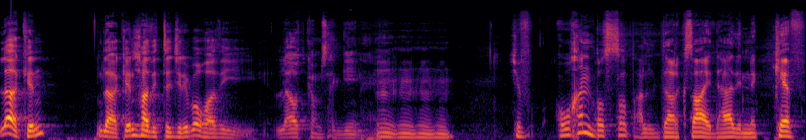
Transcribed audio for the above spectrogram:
لكن لكن هذه التجربة وهذه ال outcomes حقينها يعني. شوف هو خلينا نبسط على ال dark side هذه انك كيف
